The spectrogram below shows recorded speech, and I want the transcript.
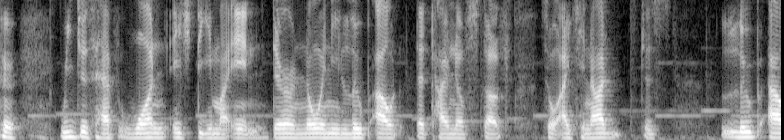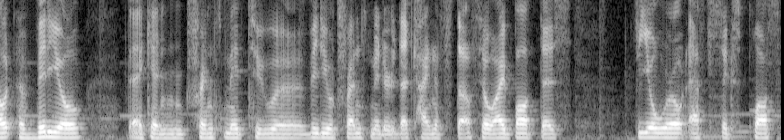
we just have one HDMI in. There are no any loop out, that kind of stuff. So I cannot just loop out a video that can transmit to a video transmitter, that kind of stuff. So I bought this Feelworld F6 Plus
